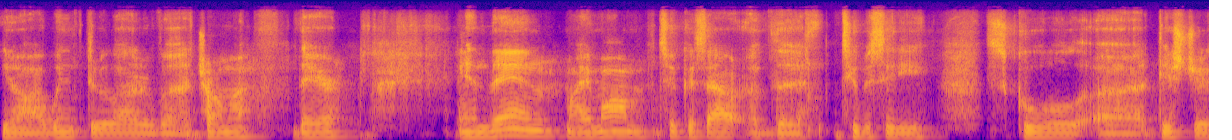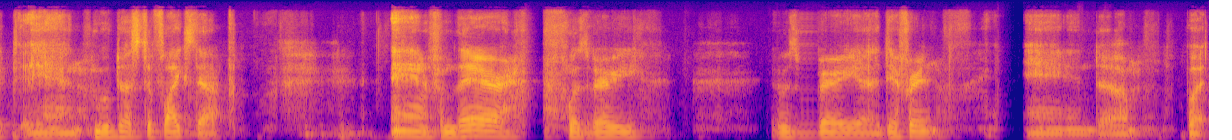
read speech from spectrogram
you know i went through a lot of uh, trauma there and then my mom took us out of the Tuba City school uh, district and moved us to Flagstaff. And from there was very, it was very uh, different. And, um, but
